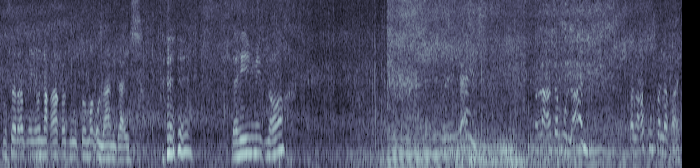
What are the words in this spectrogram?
Masarap ngayon nakakagutom mag ulan guys. Tahimik no? So guys. Palakas ang ulan. Palakas ng palakas.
